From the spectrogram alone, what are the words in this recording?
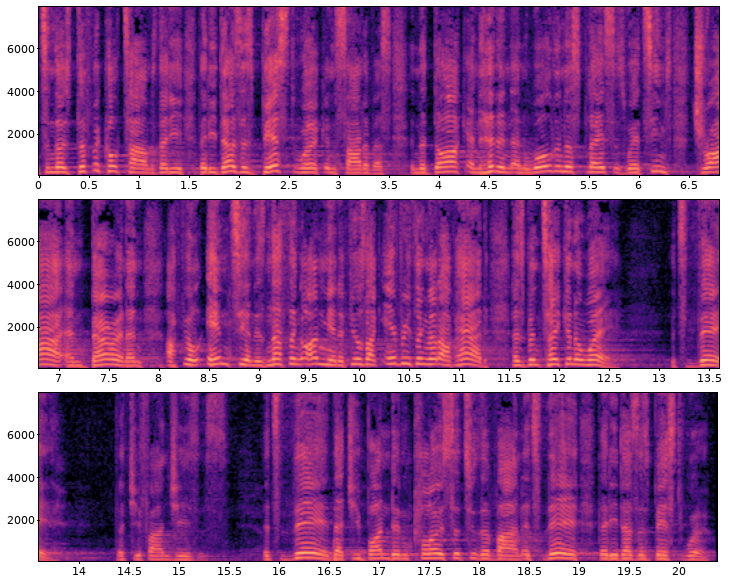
It's in those difficult times that he, that he does His best work inside of us, in the dark and hidden and wilderness places places where it seems dry and barren and I feel empty and there's nothing on me and it feels like everything that I've had has been taken away. It's there that you find Jesus. It's there that you bond in closer to the vine. It's there that he does his best work.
